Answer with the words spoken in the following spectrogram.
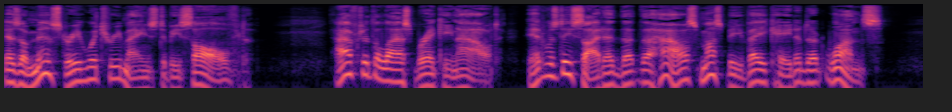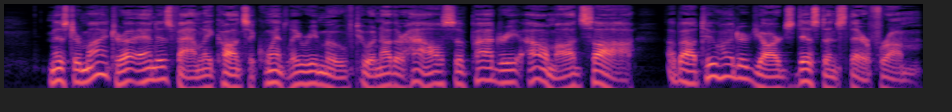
is a mystery which remains to be solved. After the last breaking out, it was decided that the house must be vacated at once. Mr. Mitra and his family consequently removed to another house of Padre Almad Sah, about two hundred yards distant therefrom.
